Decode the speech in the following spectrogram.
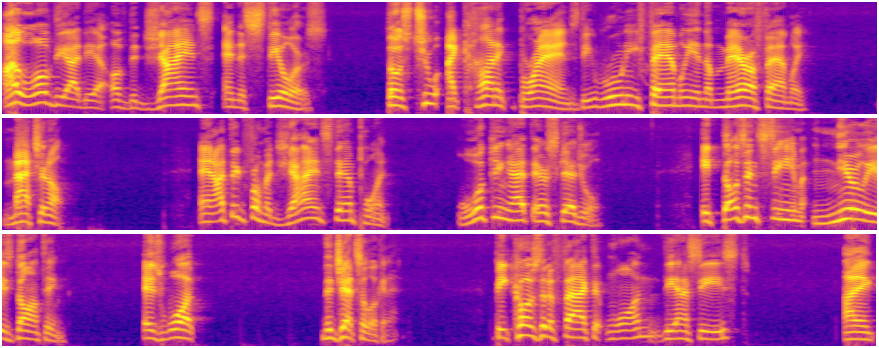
I love the idea of the Giants and the Steelers, those two iconic brands, the Rooney family and the Mara family, matching up. And I think from a Giants standpoint, looking at their schedule, it doesn't seem nearly as daunting as what the Jets are looking at. Because of the fact that, one, the NFC East, I think,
